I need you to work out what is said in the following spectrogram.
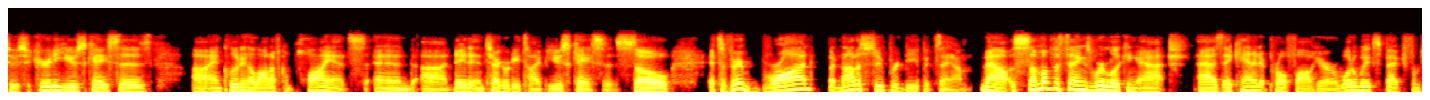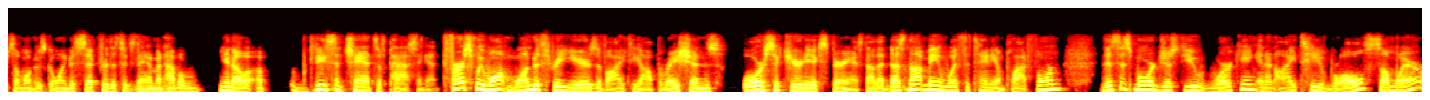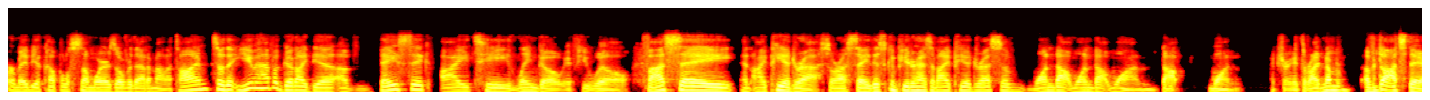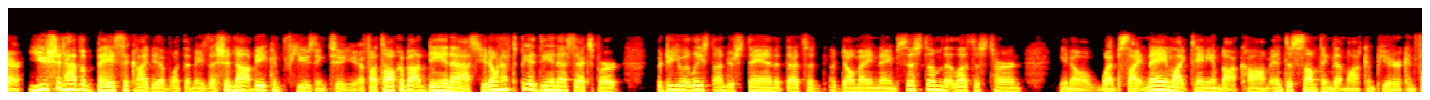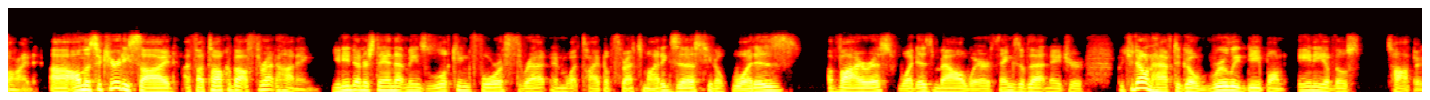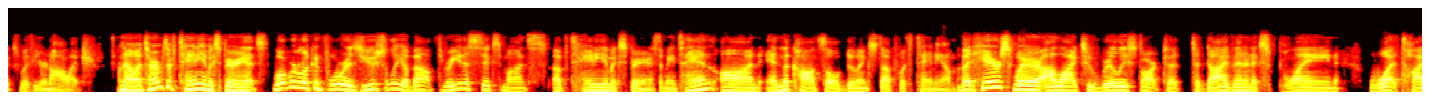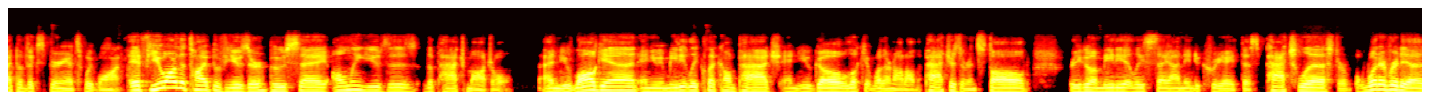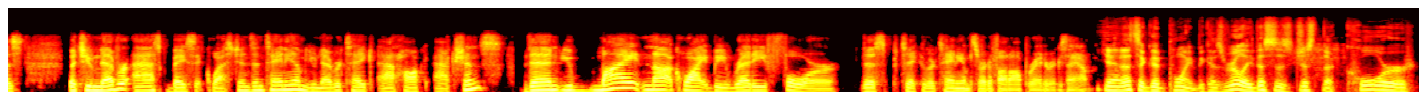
to security use cases uh, including a lot of compliance and uh, data integrity type use cases. So it's a very broad, but not a super deep exam. Now, some of the things we're looking at as a candidate profile here, what do we expect from someone who's going to sit for this exam and have a, you know, a decent chance of passing it. First, we want one to three years of IT operations or security experience. Now, that does not mean with the Tanium platform. This is more just you working in an IT role somewhere, or maybe a couple of somewheres over that amount of time, so that you have a good idea of basic IT lingo, if you will. If I say an IP address, or I say this computer has an IP address of 1.1.1.1, make sure I get the right number of dots there. You should have a basic idea of what that means. That should not be confusing to you. If I talk about DNS, you don't have to be a DNS expert, but do you at least understand that that's a, a domain name system that lets us turn, you know, a website name like tanium.com into something that my computer can find? Uh, on the security side, if I talk about threat hunting, you need to understand that means looking for a threat and what type of threats might exist. You know, what is a virus, what is malware, things of that nature. But you don't have to go really deep on any of those topics with your knowledge. Now, in terms of Tanium experience, what we're looking for is usually about three to six months of Tanium experience. I mean, it's hands on in the console doing stuff with Tanium. But here's where I like to really start to, to dive in and explain what type of experience we want. If you are the type of user who, say, only uses the patch module, and you log in and you immediately click on patch and you go look at whether or not all the patches are installed, or you go immediately say, I need to create this patch list or whatever it is, but you never ask basic questions in Tanium, you never take ad hoc actions, then you might not quite be ready for this particular Tanium certified operator exam. Yeah, that's a good point because really this is just the core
